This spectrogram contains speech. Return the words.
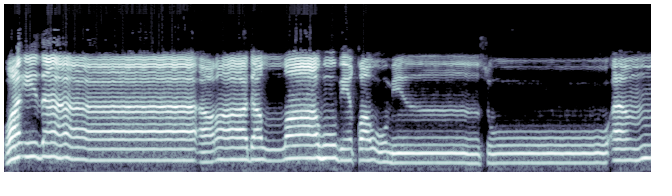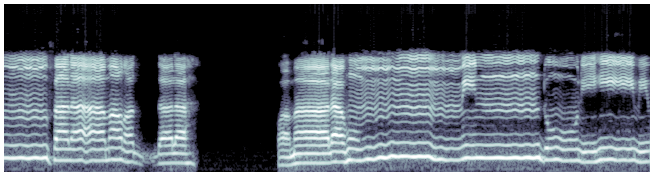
وإذا أراد الله بقوم سوءا فلا مرد له وما لهم من دونه من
